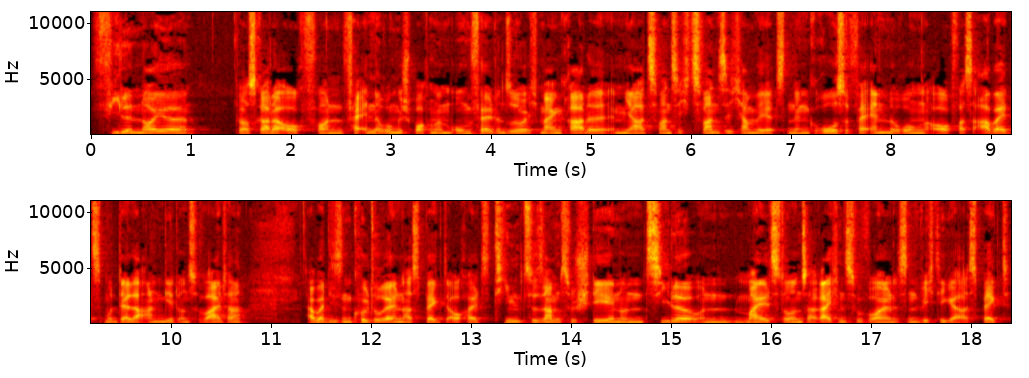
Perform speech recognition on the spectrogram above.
viele neue, du hast gerade auch von Veränderungen gesprochen im Umfeld und so. Ich meine, gerade im Jahr 2020 haben wir jetzt eine große Veränderung, auch was Arbeitsmodelle angeht und so weiter. Aber diesen kulturellen Aspekt auch als Team zusammenzustehen und Ziele und Milestones erreichen zu wollen, ist ein wichtiger Aspekt.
